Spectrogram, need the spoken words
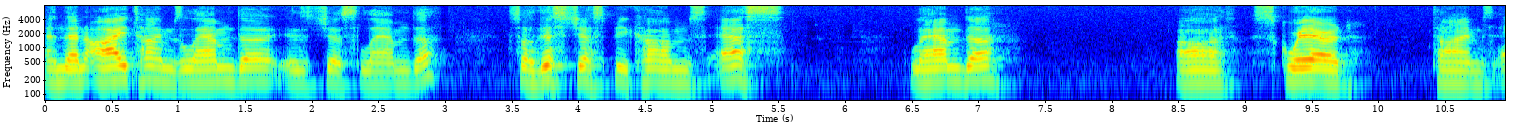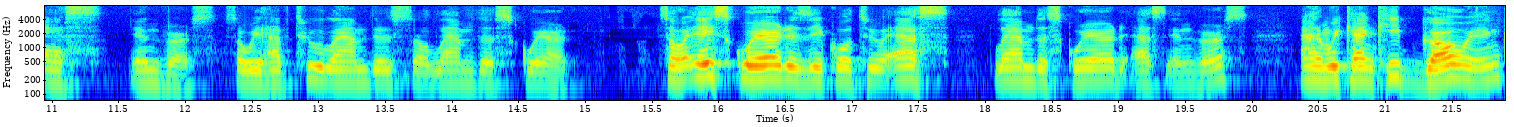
and then I times lambda is just lambda. So this just becomes S lambda uh, squared times S inverse. So we have two lambdas, so lambda squared. So A squared is equal to S lambda squared S inverse. And we can keep going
